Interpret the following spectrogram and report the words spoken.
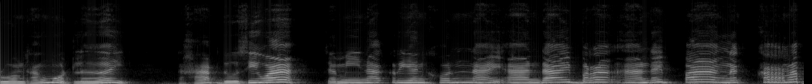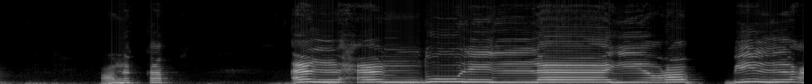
รวมทั้งหมดเลยนะครับ ดูซิว่าจะมีนักเรียนคนไหนอ่านได้บระอ่านได้บ้างนะครับพร้อมนะครับอัลฮัมดุลิลลาฮิรับบิลอ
